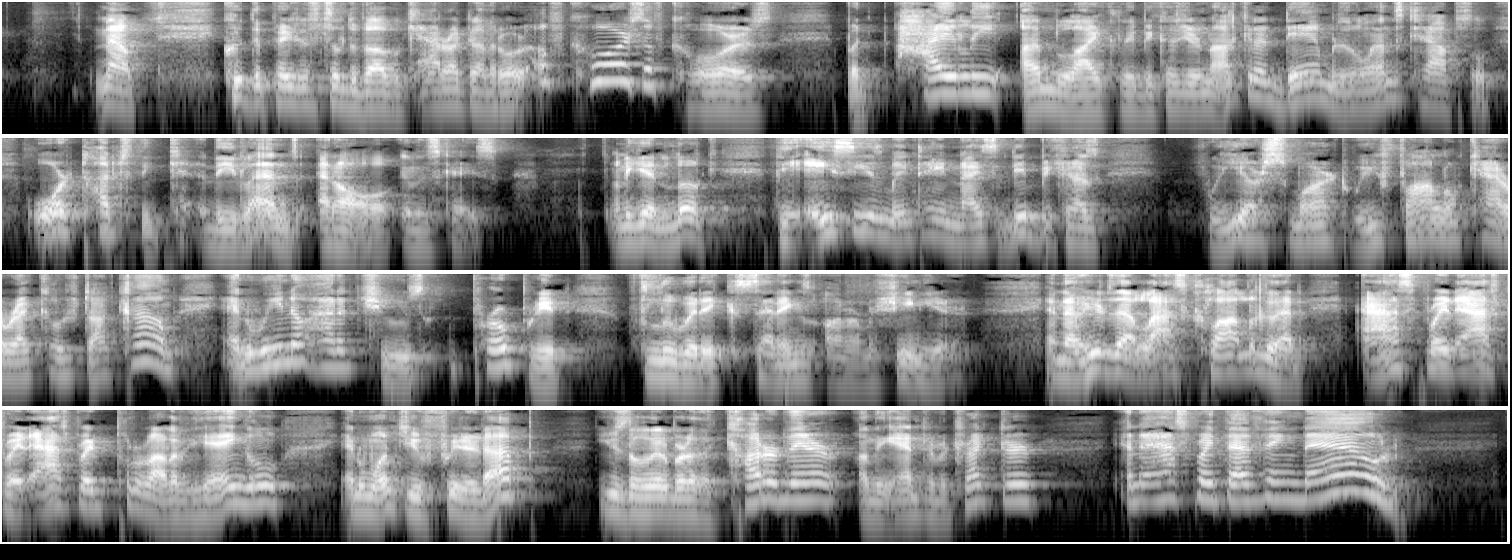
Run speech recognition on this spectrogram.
Now, could the patient still develop a cataract down the road? Of course, of course but highly unlikely because you're not going to damage the lens capsule or touch the, the lens at all in this case. And again, look, the AC is maintained nice and deep because we are smart. We follow cataractcoach.com and we know how to choose appropriate fluidic settings on our machine here. And now here's that last clot. Look at that. Aspirate, aspirate, aspirate, pull it out of the angle. And once you've freed it up, use a little bit of the cutter there on the anterior vitrector and aspirate that thing down.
